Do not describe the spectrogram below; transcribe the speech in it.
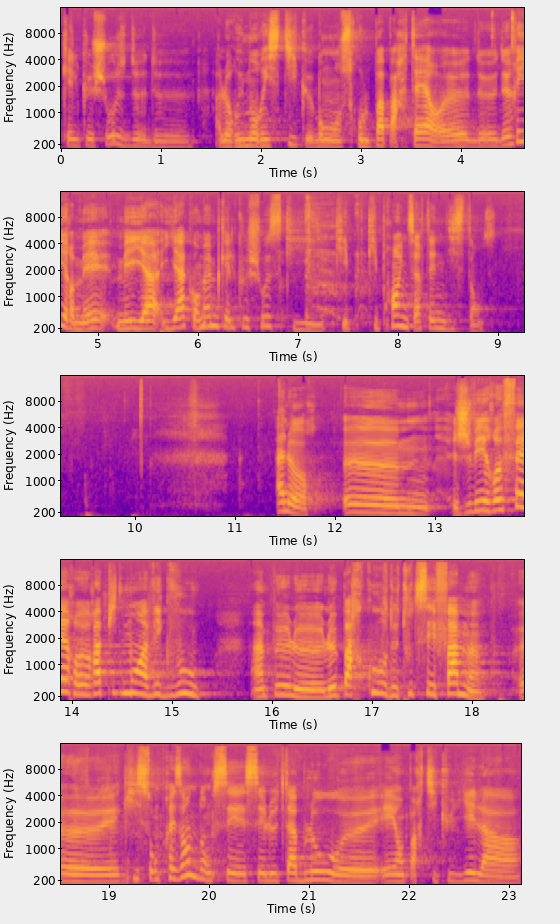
quelque chose de, alors humoristique. Bon, on se roule pas par terre euh, de, rire, mais il y, a, y, a, quand même quelque chose qui, qui, prend une certaine distance. Alors, euh, je vais refaire rapidement avec vous un peu le, parcours de toutes ces femmes qui sont présentes. Donc, c'est le tableau et en particulier la,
